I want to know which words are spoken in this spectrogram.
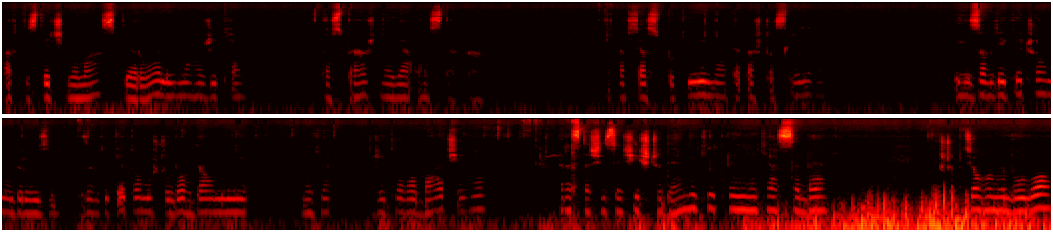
артистичні маски, ролі мого життя, то справжня я ось така. Така вся спокійна, така щаслива. І завдяки чому, друзі? Завдяки тому, що Бог дав мені моє життєве бачення, 366 щоденників прийняття себе. Якщо б цього не було,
